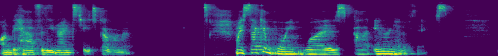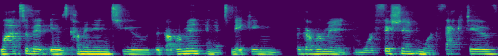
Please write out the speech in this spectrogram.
on behalf of the United States government. My second point was uh, Internet of Things lots of it is coming into the government and it's making the government more efficient, more effective.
